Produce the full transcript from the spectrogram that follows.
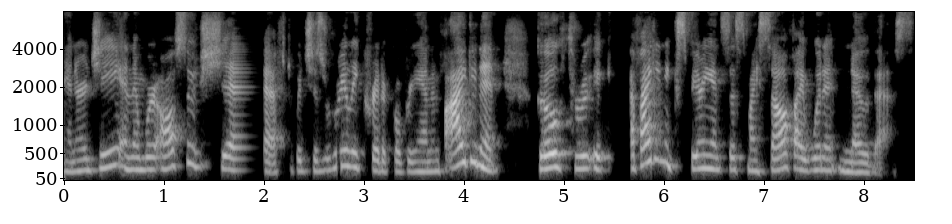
energy. And then we're also shift which is really critical brianne if i didn't go through if i didn't experience this myself i wouldn't know this.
